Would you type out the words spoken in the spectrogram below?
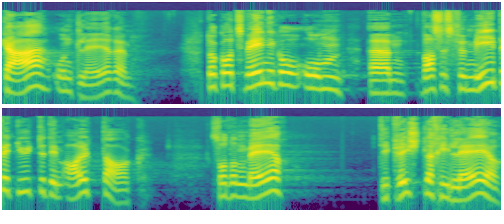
geben und lehren. Da geht es weniger um, ähm, was es für mich bedeutet im Alltag, sondern mehr die christliche Lehre.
